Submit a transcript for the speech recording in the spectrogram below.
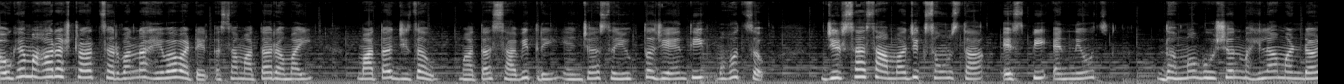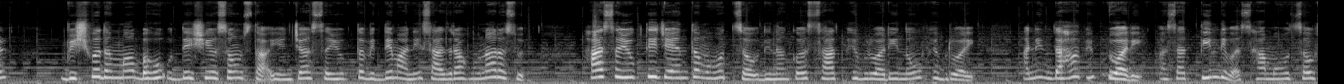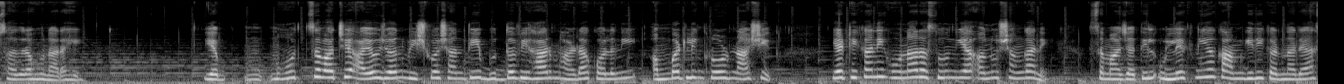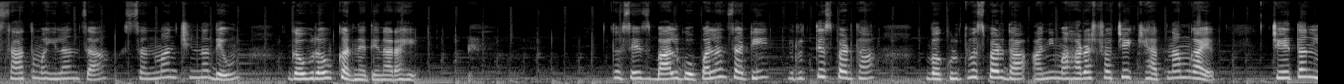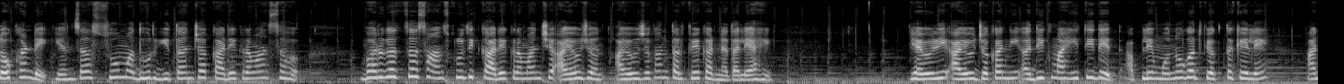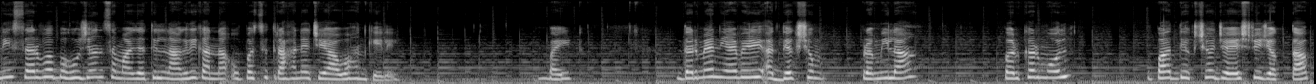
अवघ्या महाराष्ट्रात सर्वांना हेवा वाटेल असा माता रमाई माता जिजाऊ माता सावित्री यांच्या संयुक्त जयंती महोत्सव. जिरसा सामाजिक संस्था S P N news Dhammabhushan महिला मंडळ विश्वधम्म बहुउद्देशीय संस्था यांच्या संयुक्त विद्यमाने साजरा होणार असून हा संयुक्ती जयंत महोत्सव दिनांक सात फेब्रुवारी नऊ फेब्रुवारी आणि दहा फेब्रुवारी असा तीन दिवस हा महोत्सव साजरा होणार आहे. या महोत्सवाचे आयोजन विश्वशांती बुद्धविहार म्हाडा कॉलनी अंबटलिंक रोड नाशिक या ठिकाणी होणार असून या अनुषंगाने समाजातील उल्लेखनीय कामगिरी करणाऱ्या सात महिलांचा सन्मानचिन्ह देऊन गौरव करण्यात येणार आहे. तसेच बालगोपालांसाठी नृत्य स्पर्धा वक्तृत्व स्पर्धा आणि महाराष्ट्राचे ख्यातनाम गायक चेतन लोखंडे यांचा सुमधुर गीतांच्या कार्यक्रमांसह भरगच्च सांस्कृतिक कार्यक्रमांचे आयोजन आयोजकांतर्फे करण्यात आले आहे. यावेळी आयोजकांनी अधिक माहिती देत आपले मनोगत व्यक्त केले आणि सर्व बहुजन समाजातील नागरिकांना उपस्थित राहण्याचे आवाहन केले. बाईट दरम्यान यावेळी अध्यक्ष प्रमिला परकरमोल उपाध्यक्ष जयश्री जगताप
